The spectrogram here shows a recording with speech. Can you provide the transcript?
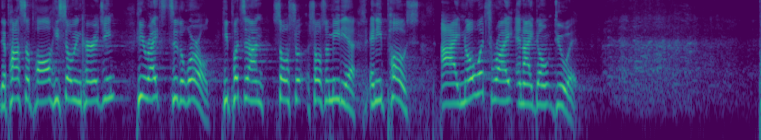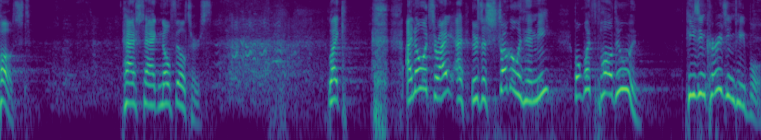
The Apostle Paul, he's so encouraging. He writes to the world. He puts it on social, social media and he posts, I know what's right and I don't do it. Post. Hashtag no filters. like, I know what's right. I, there's a struggle within me, But what's Paul doing? He's encouraging people.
